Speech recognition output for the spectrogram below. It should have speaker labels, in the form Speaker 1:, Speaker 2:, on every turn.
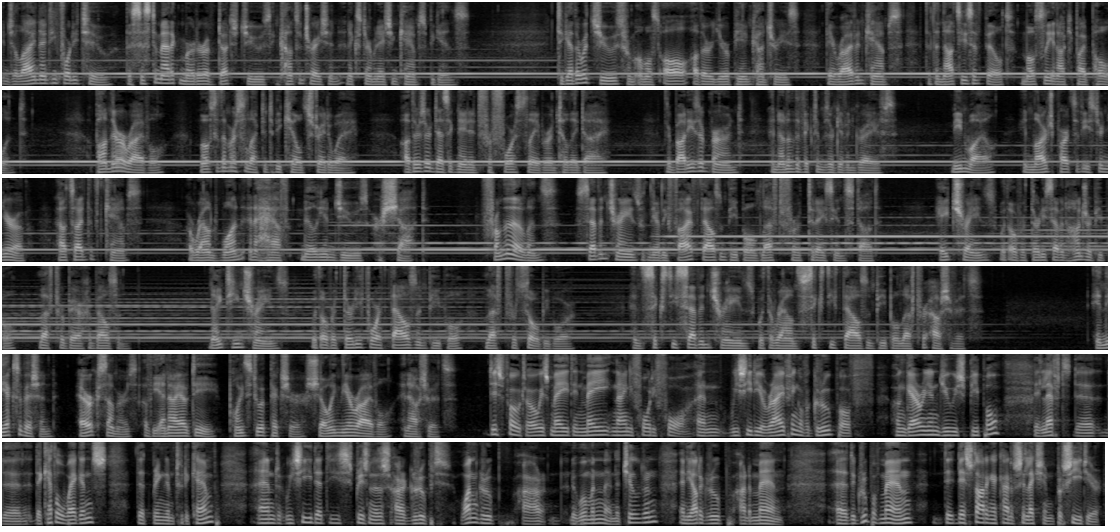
Speaker 1: In July 1942, the systematic murder of Dutch Jews in concentration and extermination camps begins. Together with Jews from almost all other European countries, they arrive in camps that the Nazis have built, mostly in occupied Poland. Upon their arrival, most of them are selected to be killed straight away. Others are designated for forced labor until they die. Their bodies are burned, and none of the victims are given graves. Meanwhile, in large parts of Eastern Europe, outside the camps, around one and a half million Jews are shot. From the Netherlands, seven trains with nearly 5,000 people left for Theresienstadt, eight trains with over 3,700 people left for Bergen-Belsen, 19 trains with over 34,000 people left for Sobibor, and 67 trains with around 60,000 people left for Auschwitz. In the exhibition, Erik Somers of the NIOD points to a picture showing the arrival in Auschwitz.
Speaker 2: This photo is made in May 1944, and we see the arriving of a group of Hungarian Jewish people. They left the, the, the cattle wagons that bring them to the camp, and we see that these prisoners are grouped. One group are the women and the children, and the other group are the men. Uh, the group of men, they, they're starting a kind of selection procedure.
